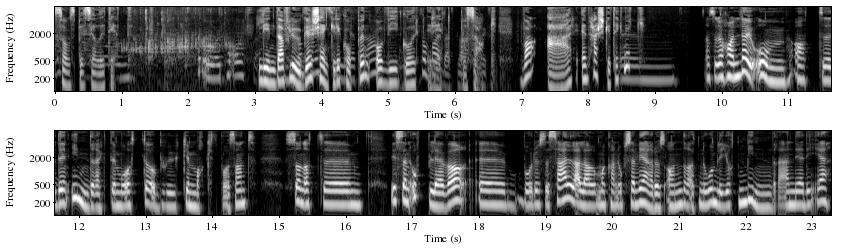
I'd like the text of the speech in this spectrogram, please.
som spesialitet. Linda Fluge skjenker i koppen, og vi går rett på sak. Hva er en hersketeknikk? Altså Det handler jo om at det er en indirekte måte å bruke makt på. sant? Sånn at uh, hvis en opplever, uh, både hos seg selv eller man kan observere det hos andre, at noen blir gjort mindre enn det de er,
